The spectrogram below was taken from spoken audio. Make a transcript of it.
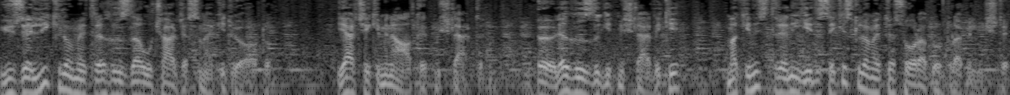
150 kilometre hızla uçarcasına gidiyordu. yer çekimini alt etmişlerdi. Öyle hızlı gitmişlerdi ki makinist treni 7-8 kilometre sonra durdurabilmişti.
